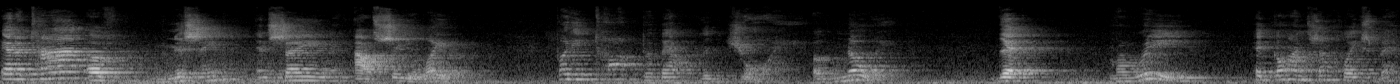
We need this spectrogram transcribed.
in a time of missing and saying, I'll see you later, but he talked about the joy of knowing that Marie had gone someplace better.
